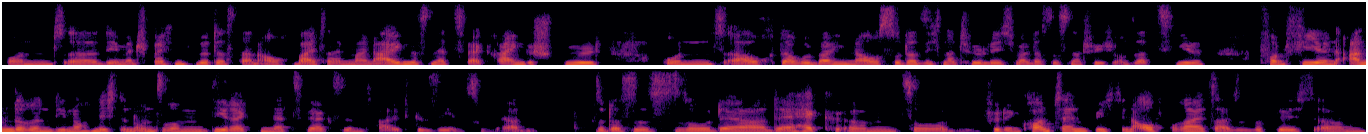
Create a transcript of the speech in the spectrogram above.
und äh, dementsprechend wird das dann auch weiter in mein eigenes Netzwerk reingespült und auch darüber hinaus, so dass ich natürlich, weil das ist natürlich unser Ziel, von vielen anderen, die noch nicht in unserem direkten Netzwerk sind, halt gesehen zu werden. Also das ist so der, der Hack ähm, so für den Content, wie ich den aufbereite. Also wirklich ähm,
